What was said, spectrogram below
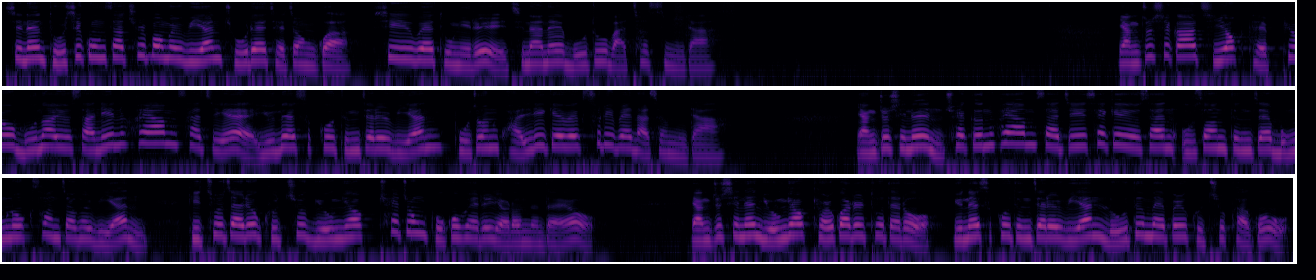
시는 도시공사 출범을 위한 조례 제정과 시의회 동의를 지난해 모두 마쳤습니다. 양주시가 지역 대표 문화유산인 회암사지의 유네스코 등재를 위한 보존 관리 계획 수립에 나섭니다. 양주시는 최근 회암사지 세계유산 우선 등재 목록 선정을 위한 기초자료 구축 용역 최종 보고회를 열었는데요. 양주시는 용역 결과를 토대로 유네스코 등재를 위한 로드맵을 구축하고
